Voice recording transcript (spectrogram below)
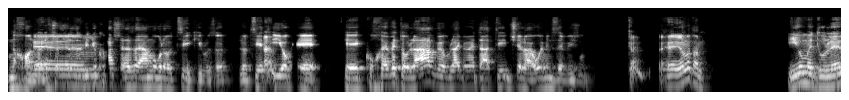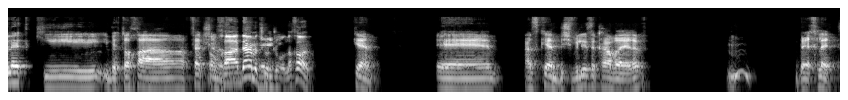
נכון, ואני חושב שזה אמ, בדיוק מה שזה היה אמור להוציא, כאילו זה להוציא את כן. איו כ- ככוכבת עולה, ואולי באמת העתיד של ה-Women's Division. כן, אה, יונתן, איו מהוללת כי היא בתוך ה faction שלך Damage Control, נכון? כן. אה, אז כן, בשבילי זה קרב הערב, Mm. בהחלט.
